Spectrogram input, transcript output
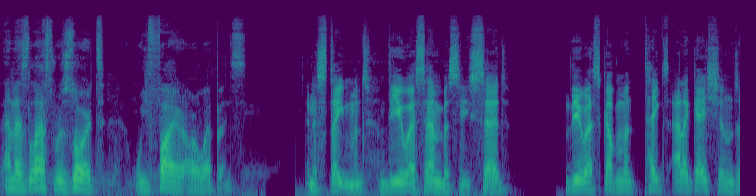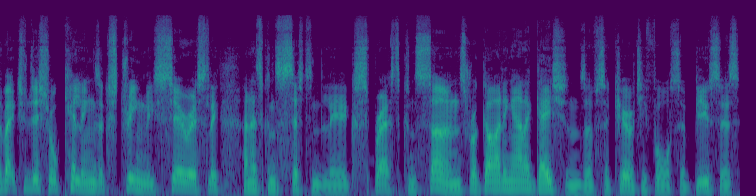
And as last resort, we fire our weapons. In a statement, the US Embassy said the US government takes allegations of extrajudicial killings extremely seriously and has consistently expressed concerns regarding allegations of security force abuses.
